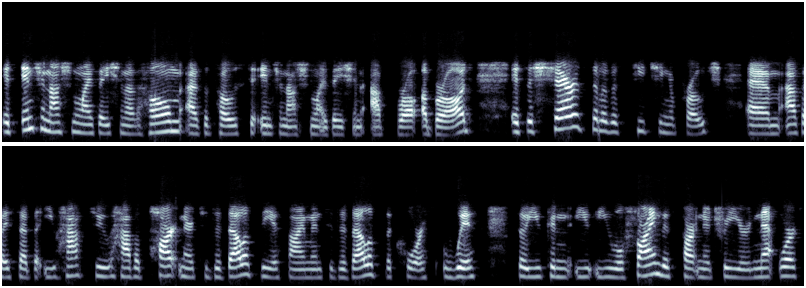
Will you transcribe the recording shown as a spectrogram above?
It's internationalization at home as opposed to internationalization abroad. It's a shared syllabus teaching approach. Um, as I said, that you have to have a partner to develop the assignment, to develop the course with. So you can, you, you will find this partner through your networks,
